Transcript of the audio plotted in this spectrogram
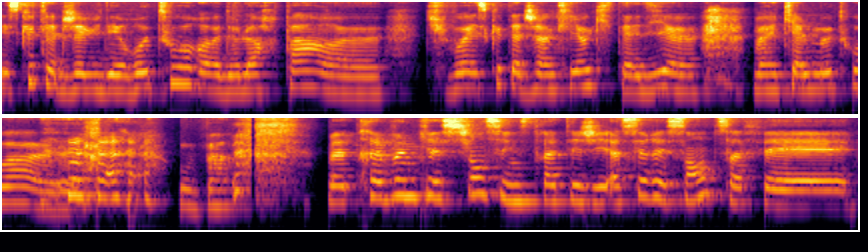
Est-ce que tu as déjà eu des retours euh, de leur part euh, Tu vois, est-ce que tu as déjà un client qui t'a dit bah, calme-toi ou pas? Bah, Très bonne question. C'est une stratégie assez récente. Ça fait,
